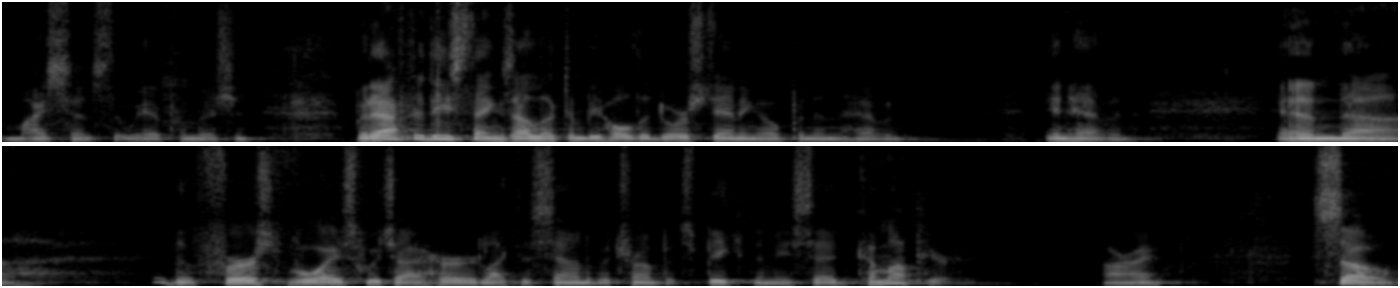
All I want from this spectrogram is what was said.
my sense that we have permission. But after these things, I looked and behold, the door standing open in heaven, in heaven, and uh, the first voice which I heard, like the sound of a trumpet speaking to me, said, "Come up here." All right. So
